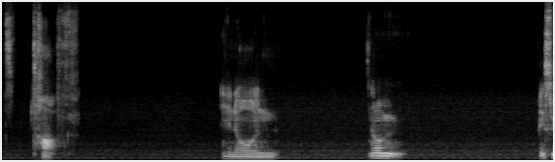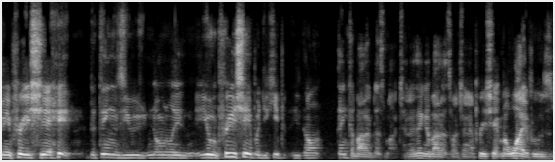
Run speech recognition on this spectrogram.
It's tough. You know, and um, makes me appreciate the things you normally you appreciate, but you keep you don't think about it as much. And I think about it as much, and I appreciate my wife, who's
